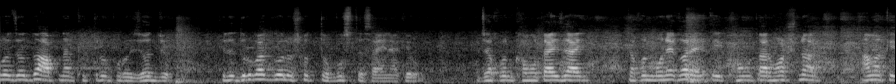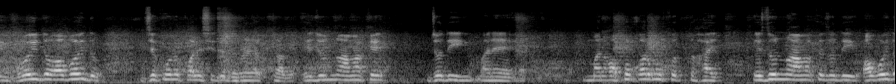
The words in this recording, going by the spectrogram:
প্রযোজ্য, আপনার ক্ষেত্রেও প্রযোজ্য। কিন্তু দুর্ভাগ্য হলো সত্য, বুঝতে চায় না কেউ। যখন ক্ষমতায় যায়, তখন মনে করে এই ক্ষমতার মশনার আমাকে বৈধ, অবৈধ যে কোনো পলিসিতে ধরে রাখতে হবে। এজন্য আমাকে যদি মানে মানে অপকর্ম করতে হয়, এজন্য আমাকে যদি অবৈধ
